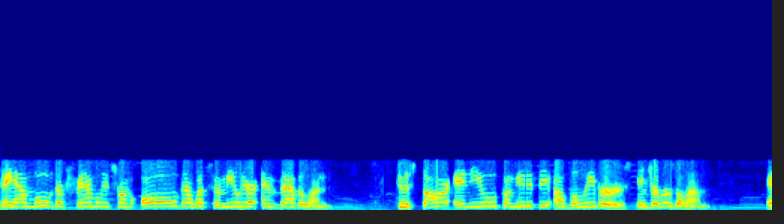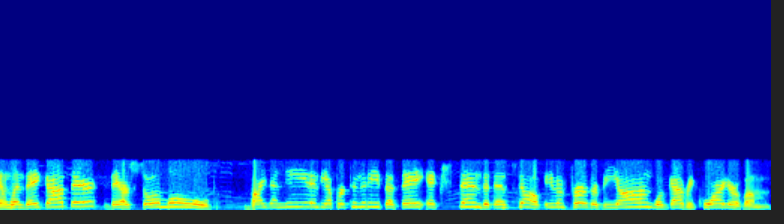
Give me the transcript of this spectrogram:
They have moved their families from all that was familiar in Babylon to start a new community of believers in Jerusalem. And when they got there, they are so moved by the need and the opportunity that they extended themselves even further beyond what God required of them.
